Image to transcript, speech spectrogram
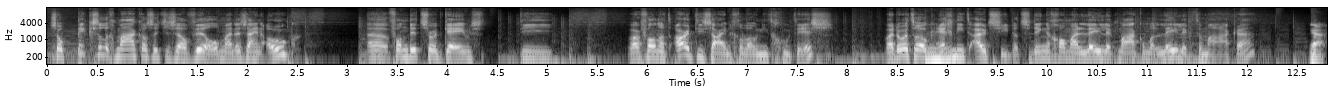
zo pixelig maken als het je zelf wil. Maar er zijn ook eh, van dit soort games die... Waarvan het art design gewoon niet goed is. Waardoor het er ook Mhm. echt niet uitziet. Dat ze dingen gewoon maar lelijk maken om het lelijk te maken. Ja.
